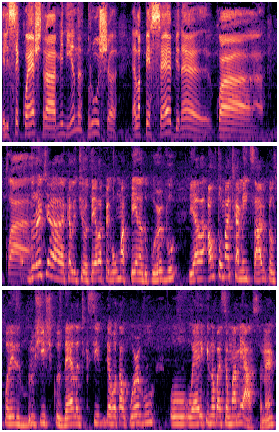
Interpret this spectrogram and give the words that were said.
ele sequestra a menina, bruxa, ela percebe, né, com a. Com a... Durante aquela tiroteio, ela pegou uma pena do corvo e ela automaticamente sabe, pelos poderes bruxísticos dela, de que se derrotar o corvo, o, o Eric não vai ser uma ameaça, né?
